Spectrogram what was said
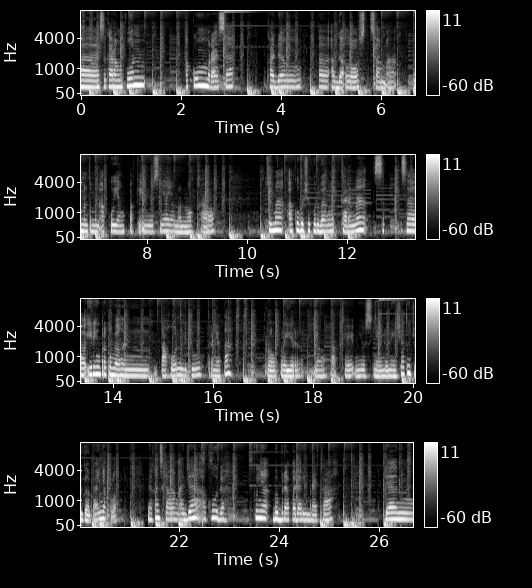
Uh, sekarang pun aku merasa kadang uh, agak lost sama teman-teman aku yang pakai newsnya yang non lokal. Cuma aku bersyukur banget karena se seiring perkembangan tahun gitu ternyata role player yang pakai Muse-nya Indonesia tuh juga banyak loh. Bahkan sekarang aja aku udah punya beberapa dari mereka dan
